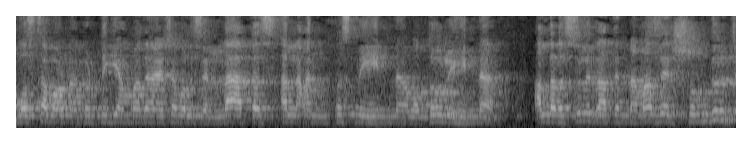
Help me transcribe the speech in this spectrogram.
অবস্থা বর্ণনা করতে গিয়ে আমাদের আয়সা বলেছেন আল্লাহ রাসূলের রাতের নামাজের সৌন্দর্য,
